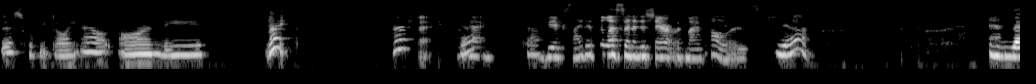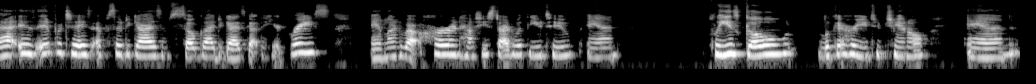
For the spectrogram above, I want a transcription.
This will be going out on the 9th. Perfect. Okay. Yeah, so be excited to listen and to share it with my followers. Yeah. And that is it for today's episode, you guys. I'm so glad you guys got to hear Grace and learn about her and how she started with YouTube. And please go look at her YouTube channel and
